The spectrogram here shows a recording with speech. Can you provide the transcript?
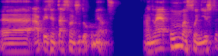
é, a apresentação de documentos, mas não é um acionista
